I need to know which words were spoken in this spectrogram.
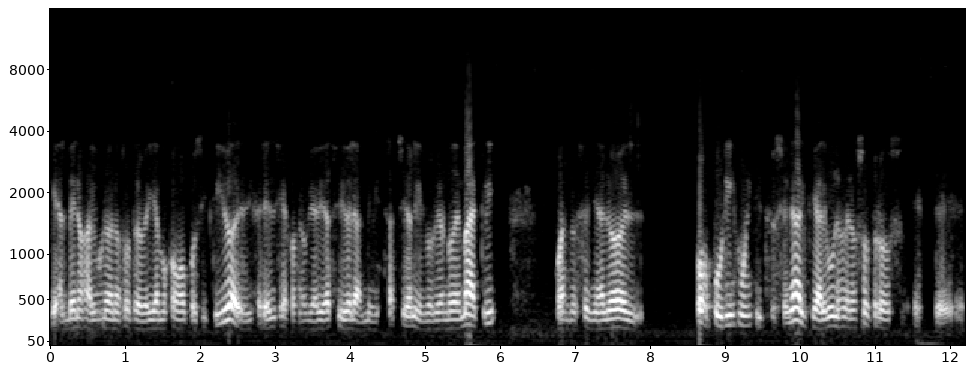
que al menos algunos de nosotros veíamos como positiva, de diferencia con lo que había sido la administración y el gobierno de Macri, cuando señaló el populismo institucional que algunos de nosotros este,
